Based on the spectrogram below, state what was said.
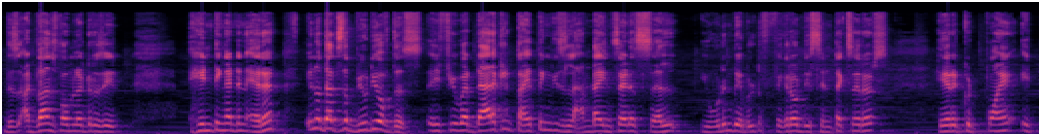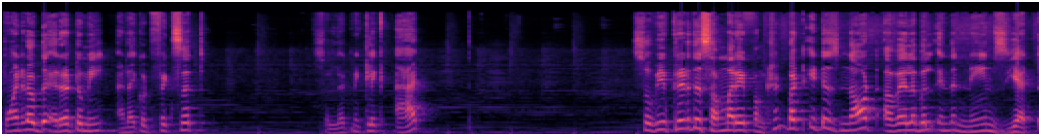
this advanced formulator is hinting at an error. You know, that's the beauty of this. If you were directly typing these lambda inside a cell, you wouldn't be able to figure out these syntax errors. Here it could point, it pointed out the error to me and I could fix it. So let me click add. So we have created the sum array function, but it is not available in the names yet.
